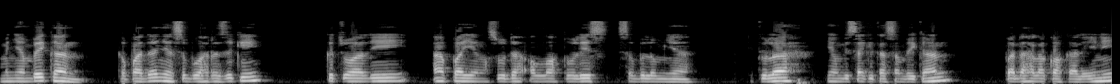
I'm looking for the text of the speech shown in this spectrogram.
menyampaikan kepadanya sebuah rezeki kecuali apa yang sudah Allah tulis sebelumnya. Itulah yang bisa kita sampaikan pada halaqah kali ini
